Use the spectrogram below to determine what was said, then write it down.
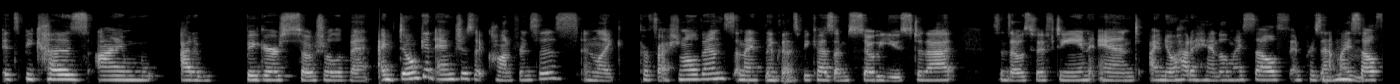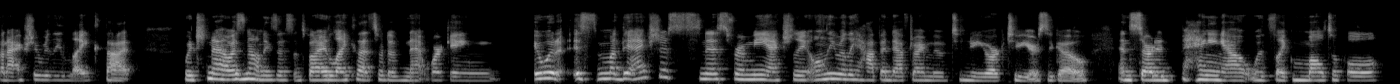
it's because I'm at a bigger social event. I don't get anxious at conferences and like professional events. And I think okay. that's because I'm so used to that since I was 15 and I know how to handle myself and present mm-hmm. myself. And I actually really like that, which now is non existent, but I like that sort of networking. It would, it's the anxiousness for me actually only really happened after I moved to New York two years ago and started hanging out with like multiple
